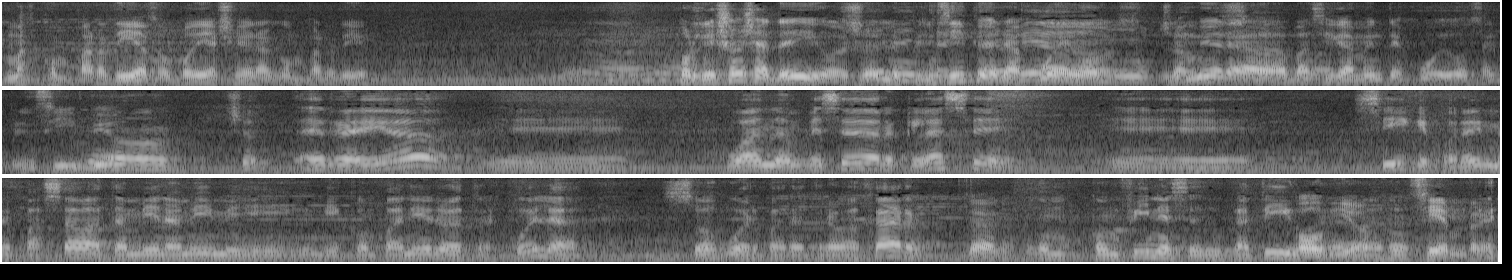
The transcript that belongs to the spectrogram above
más compartías o podías llegar a compartir? Porque yo ya te digo, yo al principio era juegos. Lo mío era básicamente juegos al principio. No, yo en realidad eh, cuando empecé a dar clase, eh, sí que por ahí me pasaba también a mí, mi, mi compañero de otra escuela, software para trabajar Claro. con, con fines educativos. Obvio, ¿no? siempre.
